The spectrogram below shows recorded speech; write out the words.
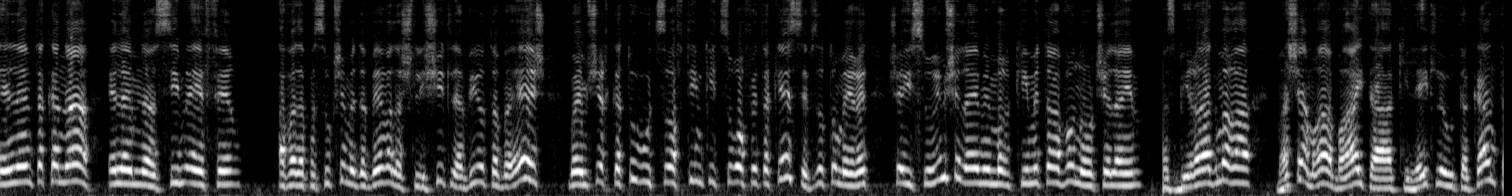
אין להם תקנה, אלא הם נעשים אפר. אבל הפסוק שמדבר על השלישית להביא אותה באש, בהמשך כתוב וצרפתים כצרוף את הכסף, זאת אומרת שהאיסורים שלהם ממרקים את העוונות שלהם. מסבירה הגמרא, מה שאמרה הברייתא, כי לית לאו תקנת,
